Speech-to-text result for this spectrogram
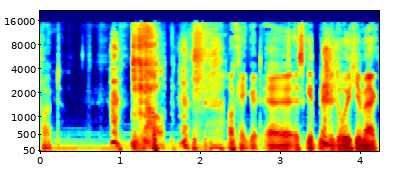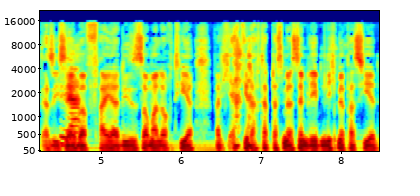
betäubt. Wow. Okay, gut. Äh, es geht mit mir durch. Ihr merkt, also ich Ja. selber feiere dieses Sommerlochtier, weil ich echt gedacht habe, dass mir das im Leben nicht mehr passiert,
